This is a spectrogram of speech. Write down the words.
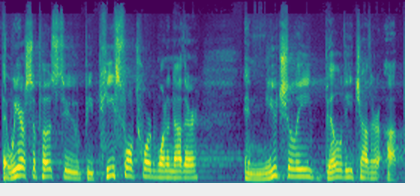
That we are supposed to be peaceful toward one another and mutually build each other up.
